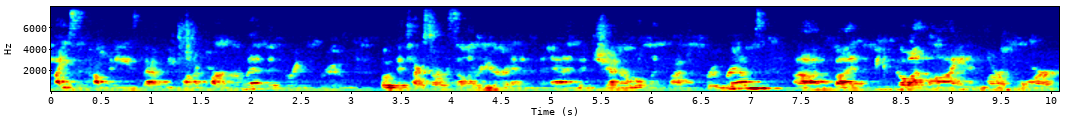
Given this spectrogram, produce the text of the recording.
types of companies that we want to partner with and bring through both the Techstar Accelerator and, and the general Lift programs. Um, but we can go online and learn more.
